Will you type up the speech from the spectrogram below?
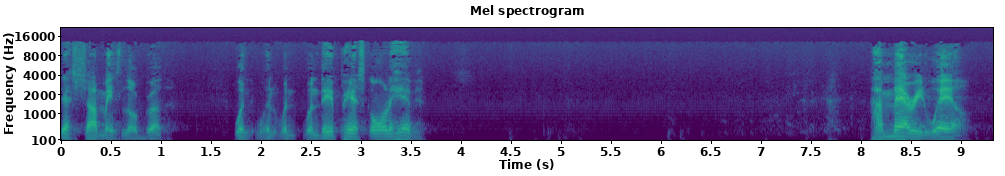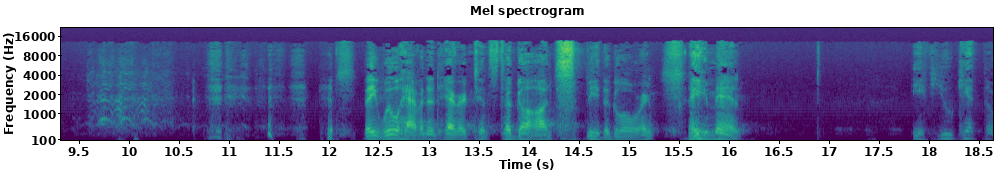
that's Charmaine's little brother when, when, when, when their parents go on to heaven. I married well. they will have an inheritance to God. Be the glory. Amen. If you get the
